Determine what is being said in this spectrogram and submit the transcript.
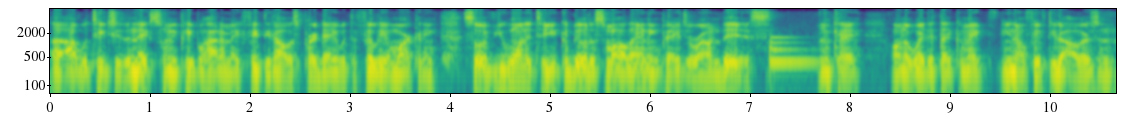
Uh, I will teach you the next 20 people how to make $50 per day with affiliate marketing. So, if you wanted to, you could build a small landing page around this, okay, on the way that they can make you know $50 and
